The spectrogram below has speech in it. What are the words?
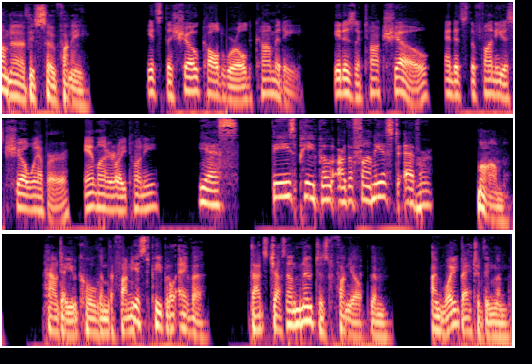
on earth is so funny? It's the show called World Comedy. It is a talk show, and it's the funniest show ever, am I right honey? Yes. These people are the funniest ever. Mom. How dare you call them the funniest people ever? That's just unnoticed funny of them. I'm way better than them.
